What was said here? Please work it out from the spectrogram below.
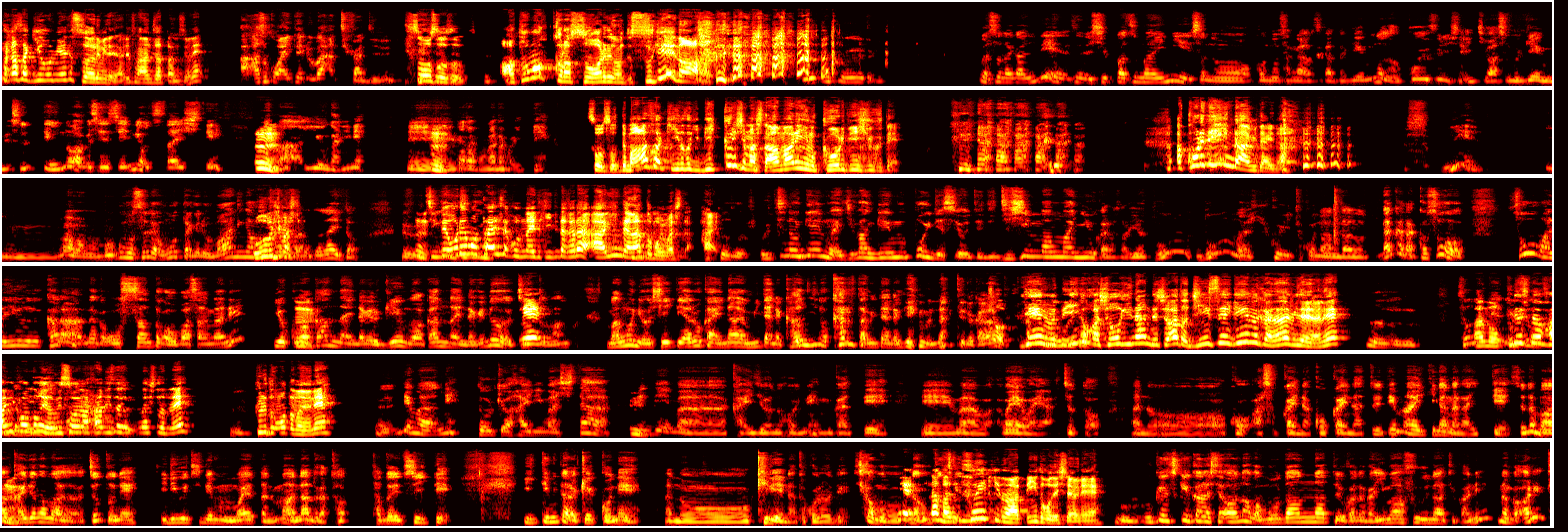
高崎大宮で座るみたいなね感じだったんですよね。あ、あそこ空いてるわって感じね。そうそうそう。頭っから座れるなんてすげえな まあ、そんな感じで、それ出発前に、その、近藤さんが扱ったゲームの、こういう風にして一応遊ぶゲームですっていうのを安倍先生にお伝えして、うんま。あ、優雅にね、えーうんガタコガタコ言って。そうそう。でも朝聞いたときびっくりしました。あまりにもクオリティ低くて。あ、これでいいんだみたいな。ねえ。うん、まあまあまあ、僕もそれは思ったけど、周りが驚きましたことないと。で、が俺も大したことないって聞いてたから、あ、いいんだなと思いました。はい。そうそううちのゲームが一番ゲームっぽいですよって言って自信満々に言うからさ、いや、どん、どんな低いとこなんだろう。だからこそ、そうまで言うから、なんかおっさんとかおばさんがね、よくわかんないんだけど、ゲームわかんないんだけど、ちょっと孫,、孫に教えてやろうかいな、みたいな感じのカルタみたいなゲームになってるのかな。そう。ゲームって囲碁か将棋なんでしょ？あと人生ゲームかな？みたいなね。そうそうんなあの、プレステのファミコンとか読みそうな感じの人でね、うん来ると思ったのよね。うんで、まあね、東京入りました。うんで、まあ、会場の方にね、向かって、えーまあ、わわやわや、ちょっと、あのーこう、あそっかいな、こっかいな、と言って、まあ、行きながら行って、それでまあ、うん会場がまあ、ちょっとね、入り口でも迷ったので、まあ、なんとかた、たどり着いて、行ってみたら結構ね、あのー綺麗なところで、しかも、ね、なんか雰囲気のあっていいとこでしたよね。うん、受付からして、あ、なんかモダンなというか、なんか今風なというかね、なんかあれ、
